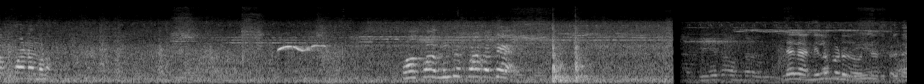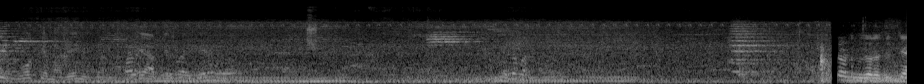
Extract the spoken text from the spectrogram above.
ముందు కాకపోయినా మనం పో, పో, ముందుకు పోకపోతే లేదా నిలబడు వచ్చేస్తా. ఉంటుంది చూడు, దిత్య.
